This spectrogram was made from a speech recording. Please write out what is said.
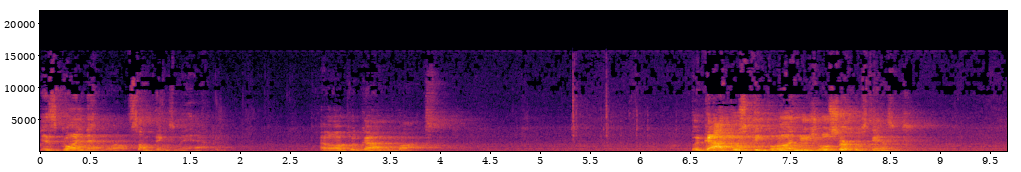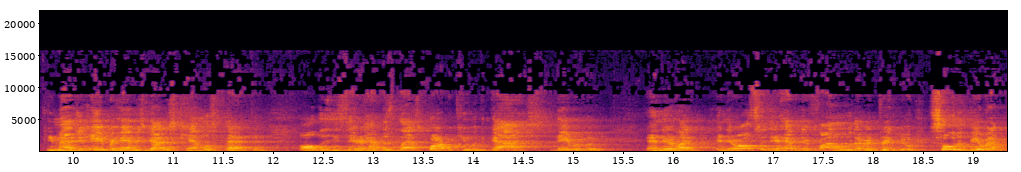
is going to, well, some things may happen. I don't want to put God in the box. But God puts people in unusual circumstances. If you imagine Abraham, he's got his camels packed and all the, he's there having his last barbecue with the guys, neighborhood. And they're like, and they're all sitting there having their final whatever, drink soda, beer, whatever.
